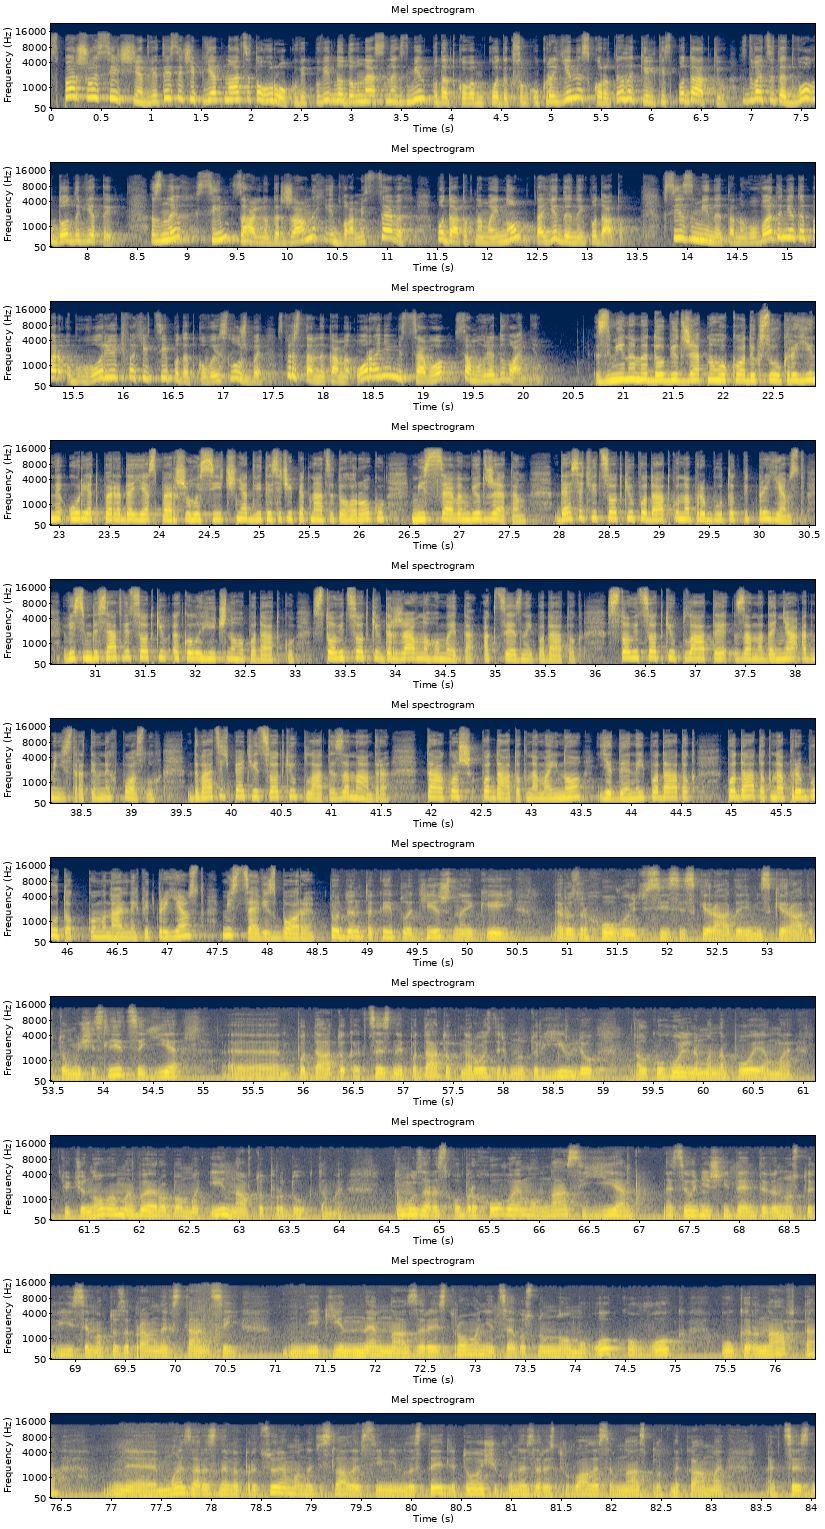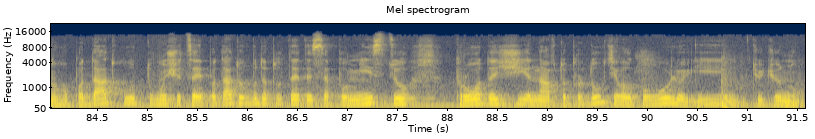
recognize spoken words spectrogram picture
З 1 січня 2015 року, відповідно до внесених змін податковим кодексом України, скоротили кількість податків з 22 до 9. З них 7 загальнодержавних і 2 місцевих податок на майно та єдиний податок. Всі зміни та нововведення тепер обговорюють фахівці податкової служби з представниками органів місцевого самоврядування. Змінами до бюджетного кодексу України уряд передає з 1 січня 2015 року місцевим бюджетам 10% податку на прибуток підприємств, 80% екологічного податку, 100% державного мита, акцизний податок, 100% плати за надання адміністративних послуг, 25% плати за надра, також податок на майно, єдиний податок, податок на прибуток комунальних підприємств, місцеві збори. Один такий платіж, на який розраховують всі сільські ради і міські ради, в тому числі, це є е, податок, акцизний податок на роздрібну торгівлю алкогольними напоями, тютюновими виробами і нафтопродуктами. Тому зараз обраховуємо. У нас є на сьогоднішній день 98 автозаправних станцій, які не в нас зареєстровані. Це в основному ОКО, ВОК, Укрнафта. Е, Ми зараз з ними працюємо, надіслали всім їм листи для того, щоб вони зареєструвалися в нас платниками акцизного податку, тому що цей податок буде платитися по місцю продажі нафтопродуктів, алкоголю і тютюну.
